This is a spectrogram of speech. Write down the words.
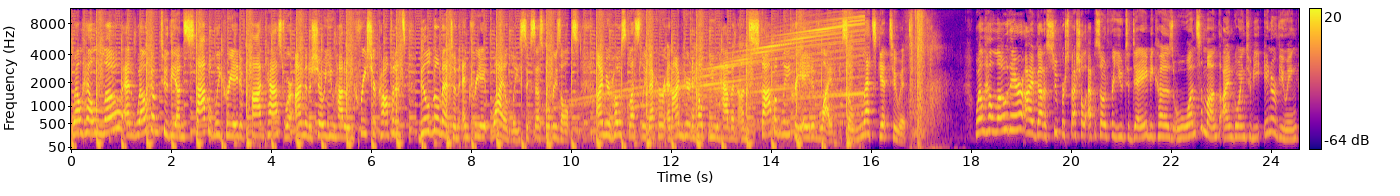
Well, hello and welcome to the Unstoppably Creative podcast, where I'm going to show you how to increase your confidence, build momentum, and create wildly successful results. I'm your host, Leslie Becker, and I'm here to help you have an unstoppably creative life. So let's get to it. Well, hello there. I've got a super special episode for you today because once a month I'm going to be interviewing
